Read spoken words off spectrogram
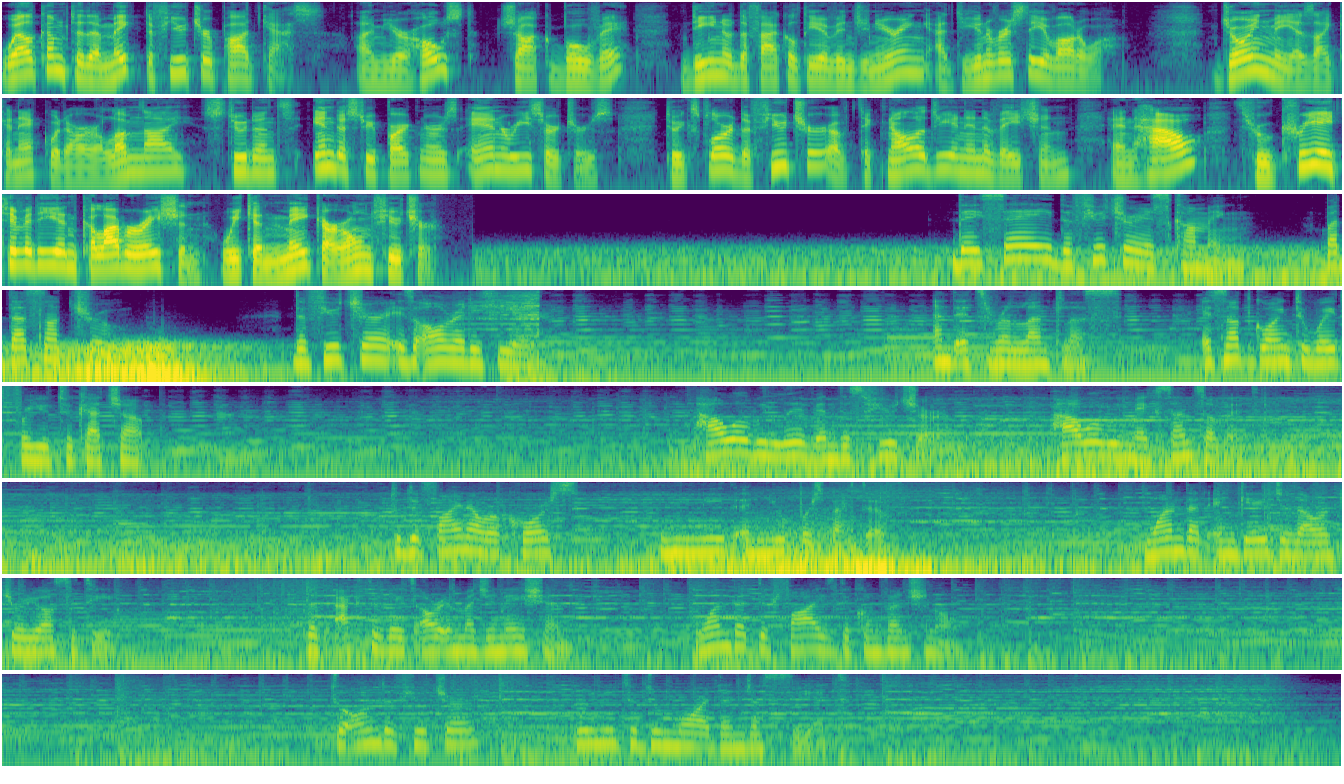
Welcome to the Make the Future podcast. I'm your host, Jacques Beauvais, Dean of the Faculty of Engineering at the University of Ottawa. Join me as I connect with our alumni, students, industry partners, and researchers to explore the future of technology and innovation and how, through creativity and collaboration, we can make our own future. They say the future is coming, but that's not true. The future is already here. And it's relentless. It's not going to wait for you to catch up. How will we live in this future? How will we make sense of it? To define our course, we need a new perspective. One that engages our curiosity, that activates our imagination one that defies the conventional. To own the future, we need to do more than just see it.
